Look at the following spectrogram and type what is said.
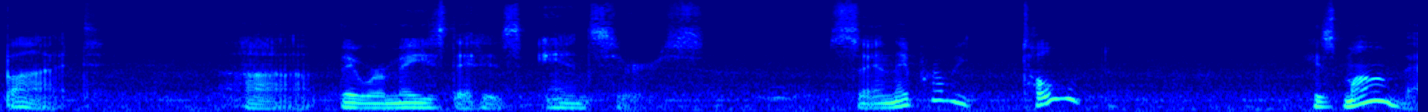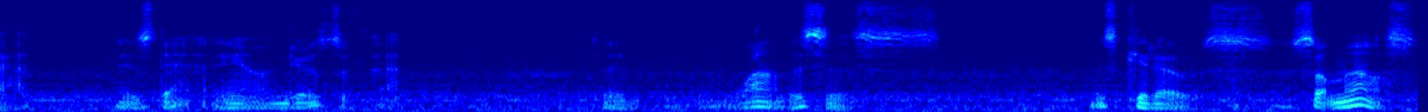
But uh, they were amazed at his answers. So, and they probably told his mom that, his dad, you know, and Joseph that. Said, wow, this is this kiddo's something else.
